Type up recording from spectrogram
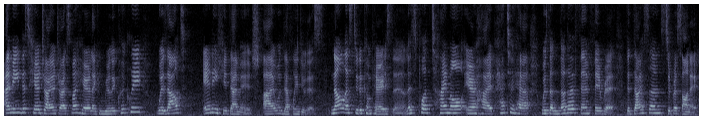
I mean, this hair dryer dries my hair like really quickly without any heat damage. I would definitely do this. Now let's do the comparison. Let's put Tymo Air Hype head to head with another fan favorite, the Dyson Supersonic.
